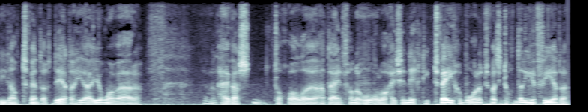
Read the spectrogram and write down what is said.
die dan 20, 30 jaar jonger waren. Hij was toch wel aan het eind van de oorlog. Hij is in 1902 geboren, toen was hij toch 43.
